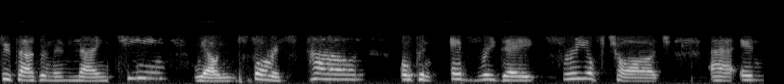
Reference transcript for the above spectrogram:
2019. We are in Forest Town, open every day, free of charge. Uh, and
